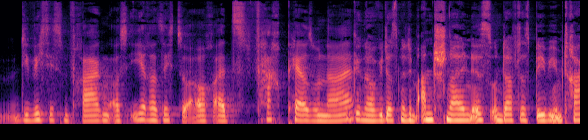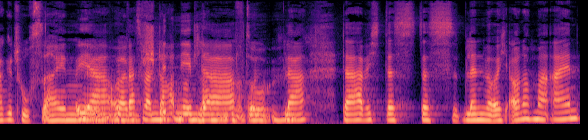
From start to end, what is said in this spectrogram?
die wichtigsten Fragen aus Ihrer Sicht so auch als Fachpersonal. Genau, wie das mit dem Anschnallen ist und darf das Baby im Tragetuch sein. Ja, und was man Starten mitnehmen darf und, so. und bla. Da habe ich das, das blenden wir euch auch nochmal ein.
